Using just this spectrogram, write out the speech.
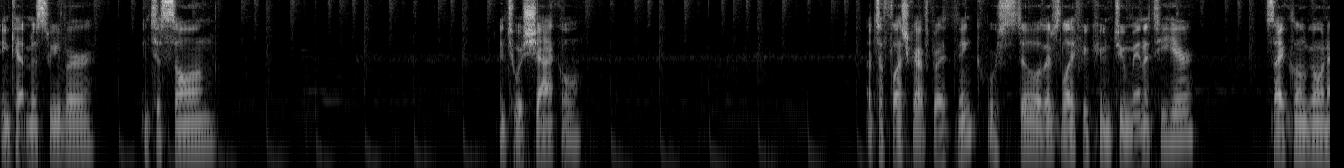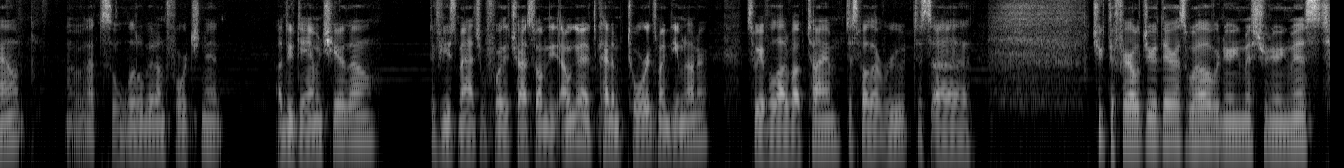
Incap Mistweaver. Into Song. Into a Shackle. That's a Fleshcraft, but I think we're still... There's Life Cocoon 2 Mana Tea here. Cyclone going out. Oh, that's a little bit unfortunate. I'll do damage here, though. Diffuse magic before they try. So I'm, I'm going to cut him towards my Demon Hunter. So we have a lot of uptime. Dispel that root. Just uh, juke the Feral Druid there as well. Renewing Mist, Renewing Mist.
